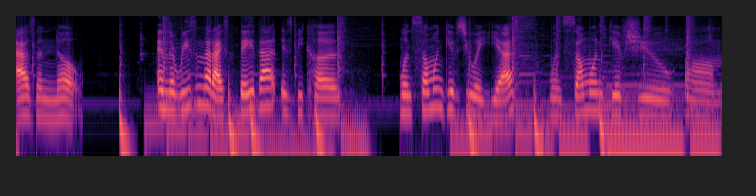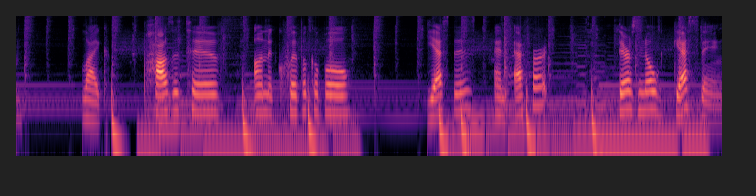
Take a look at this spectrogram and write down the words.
as a no. And the reason that I say that is because when someone gives you a yes, when someone gives you um, like positive, unequivocal yeses and effort, there's no guessing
